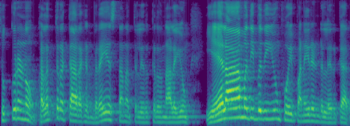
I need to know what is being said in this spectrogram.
சுக்கிரனும் கலத்திரக்காரகன் விரயஸ்தானத்தில் இருக்கிறதுனாலையும் ஏழாம் அதிபதியும் போய் பன்னிரெண்டில் இருக்கார்.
